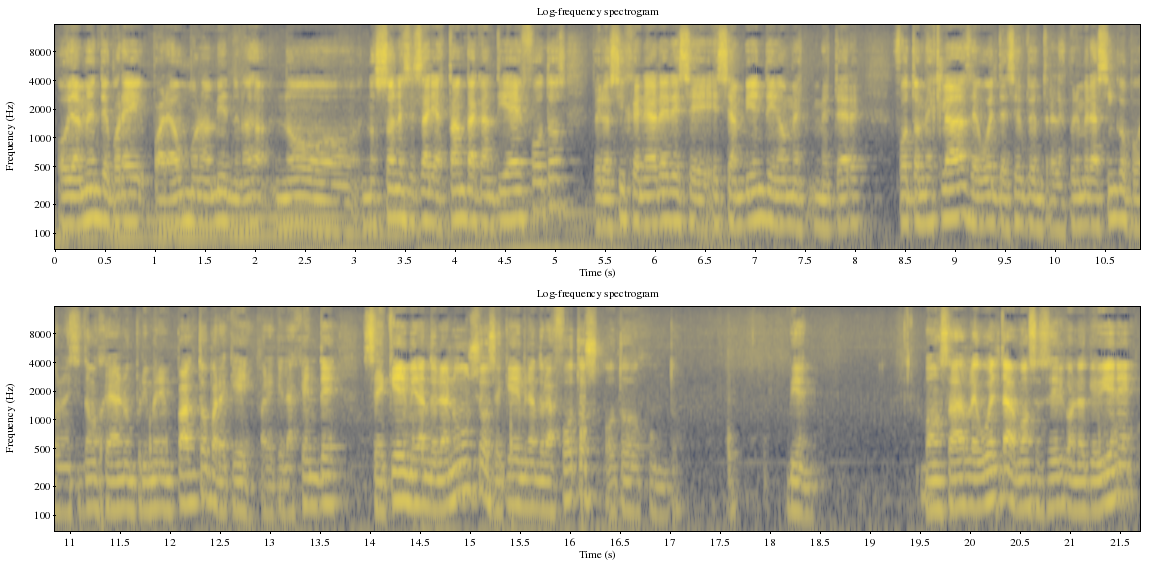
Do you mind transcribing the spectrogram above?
Obviamente por ahí para un monoambiente no, no, no son necesarias tanta cantidad de fotos, pero sí generar ese, ese ambiente y no meter fotos mezcladas de vuelta excepto entre las primeras cinco porque necesitamos generar un primer impacto para que para que la gente se quede mirando el anuncio se quede mirando las fotos o todo junto. Bien. Vamos a darle vuelta, vamos a seguir con lo que viene.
